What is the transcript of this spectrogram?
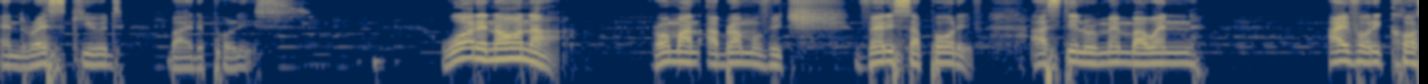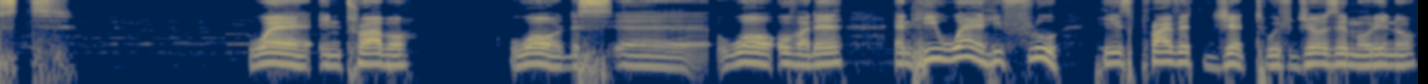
and rescued by the police. What an honor. Roman Abramovich, very supportive. I still remember when Ivory Coast were in trouble, war, this uh, war over there, and he went, he flew his private jet with Jose Mourinho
